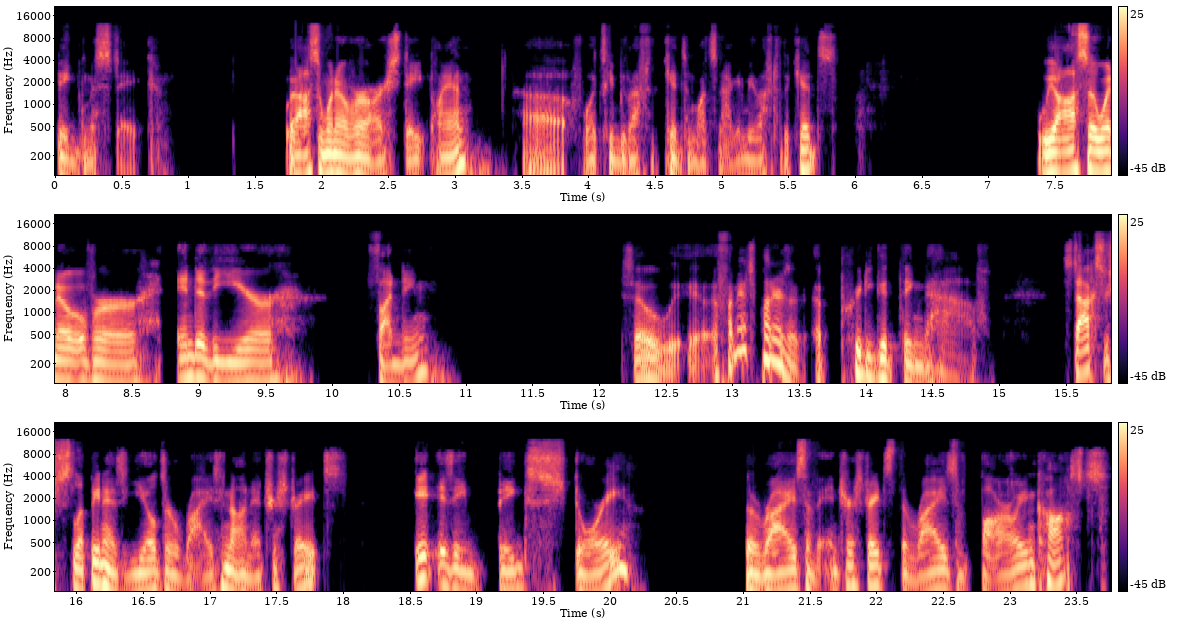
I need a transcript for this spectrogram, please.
big mistake. We also went over our state plan of what's going to be left to the kids and what's not going to be left to the kids. We also went over end of the year funding. So a financial planner is a, a pretty good thing to have. Stocks are slipping as yields are rising on interest rates. It is a big story. The rise of interest rates, the rise of borrowing costs.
